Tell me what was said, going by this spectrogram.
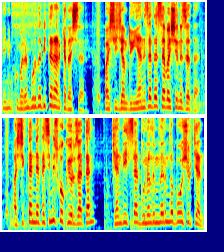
Benim kumarım burada biter arkadaşlar. Başlayacağım dünyanıza da savaşınıza da. Açlıktan nefesimiz kokuyor zaten. Kendi içsel bunalımlarımla boğuşurken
